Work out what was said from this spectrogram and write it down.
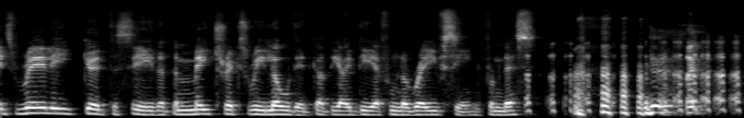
it's really good to see that the Matrix Reloaded got the idea from the rave scene from this. like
